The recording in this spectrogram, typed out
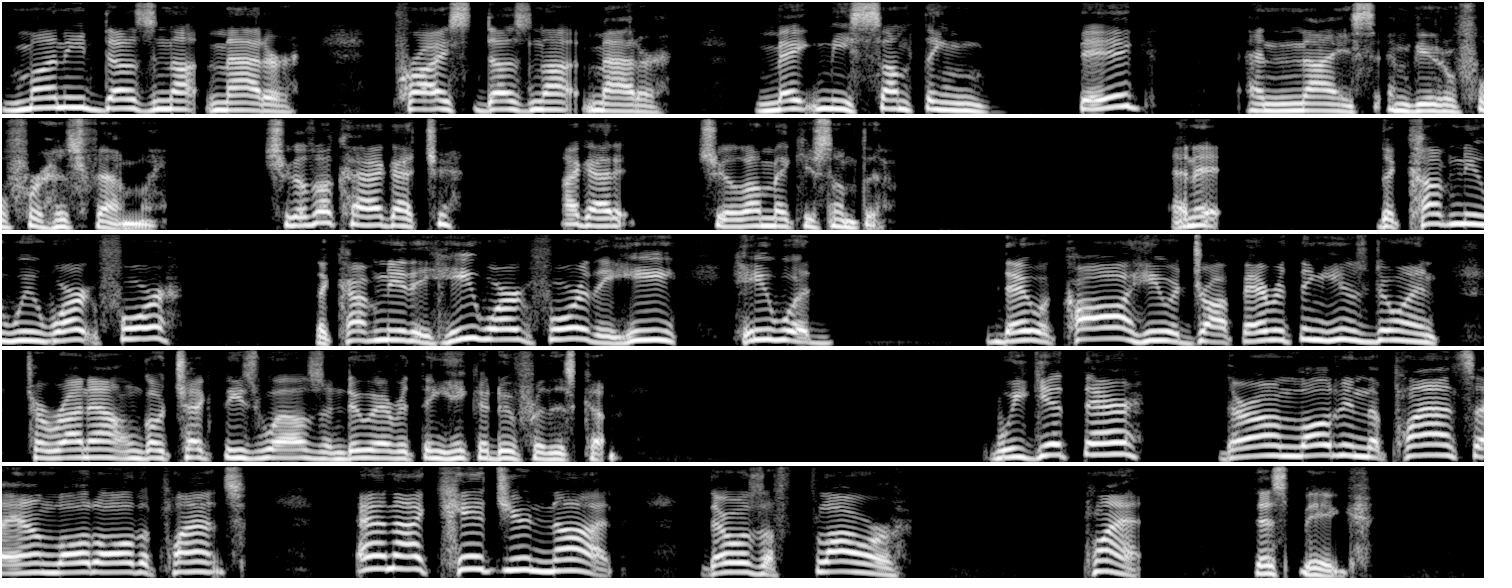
Money does not matter. Price does not matter. Make me something big." And nice and beautiful for his family. She goes, Okay, I got you. I got it. She goes, I'll make you something. And it, the company we work for, the company that he worked for, that he he would they would call, he would drop everything he was doing to run out and go check these wells and do everything he could do for this company. We get there, they're unloading the plants, they unload all the plants. And I kid you not, there was a flower plant this big,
